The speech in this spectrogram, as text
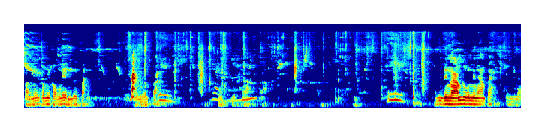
ฝั่งนู้นเขามีของเล่นด้วยปะฝั่งนู้นปะมันมีน้ำดูมันมีน้ำปะมันมีน้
